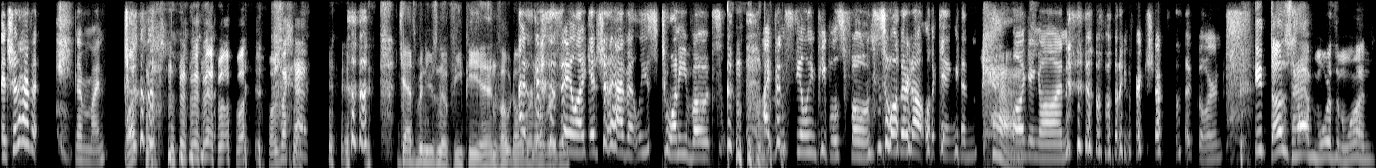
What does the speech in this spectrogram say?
it should have it. Never mind. What? what, what was that cat? Cat's been using a VPN, voting I over was and over gonna again. say like it should have at least 20 votes. I've been stealing people's phones while they're not looking and Cat. logging on, voting for Sharks of the Corn. It does have more than one.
